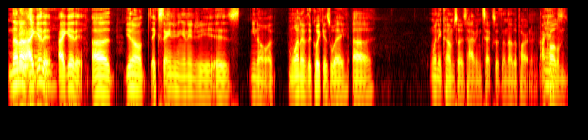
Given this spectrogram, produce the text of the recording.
No, no, I get it. I get it. Uh, you know, exchanging energy is, you know, a, one of the quickest way. Uh, when it comes to us having sex with another partner, I call them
